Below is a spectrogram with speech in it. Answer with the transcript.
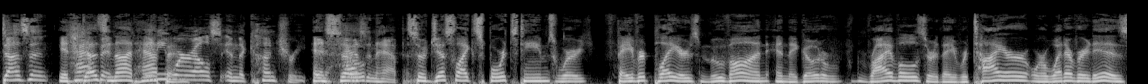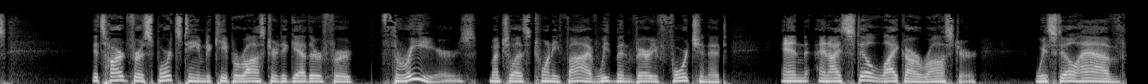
doesn't. It happen does not happen. anywhere else in the country. and it so, hasn't happened. So just like sports teams where favorite players move on and they go to rivals or they retire or whatever it is, it's hard for a sports team to keep a roster together for three years, much less 25. We've been very fortunate and, and I still like our roster. We still have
